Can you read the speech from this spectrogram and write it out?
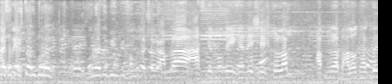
থাকবে। আমরা আজকের মধ্যে এখানে শেষ করলাম। আপনারা ভালো থাকবেন।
